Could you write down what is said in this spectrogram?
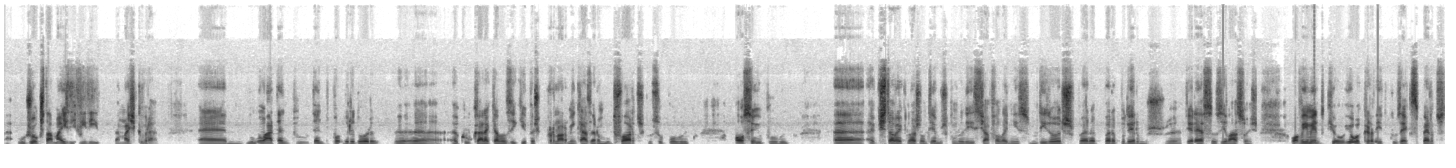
Uh, o jogo está mais dividido, está mais quebrado. Um, e não há tanto, tanto ponderador a colocar aquelas equipas que por norma em casa eram muito fortes com o seu público ou sem o público. Uh, a questão é que nós não temos, como disse, já falei nisso, medidores para, para podermos uh, ter essas ilações. Obviamente que eu, eu acredito que os expertos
